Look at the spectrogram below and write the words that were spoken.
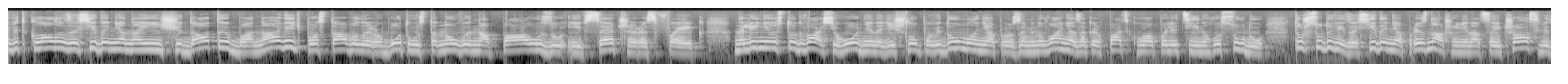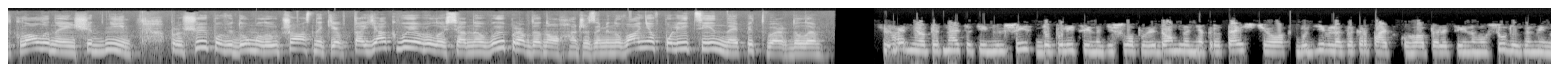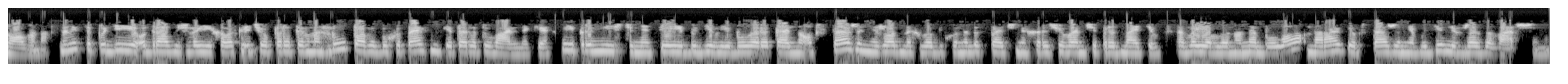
Відклали засідання на інші дати, ба навіть поставили роботу установи на паузу і все через фейк. На лінію 102 сьогодні надійшло повідомлення про замінування Закарпатського апеляційного суду. Тож судові засідання, призначені на цей час, відклали на інші дні. Про що й повідомили учасників. Та як виявилося, не виправдано, адже замінування в поліції не підтвердили. Сьогодні о 15.06 до поліції надійшло повідомлення про те, що будівля Закарпатського апеляційного суду замінована. На місце події одразу ж виїхала слідчо-оперативна група, вибухотехніки та рятувальники. І приміщення цієї будівлі були ретельно обстежені. Жодних вибухонебезпечних речовин чи предметів виявлено не було. Наразі обстеження будівлі вже завершено.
